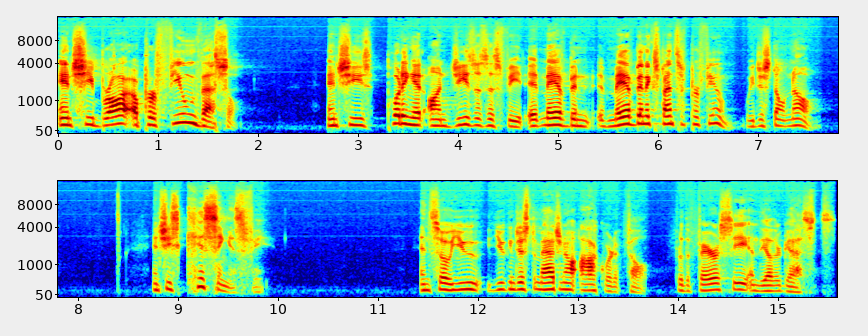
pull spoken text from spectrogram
And she brought a perfume vessel and she's putting it on Jesus' feet. It may have been, it may have been expensive perfume. We just don't know. And she's kissing his feet. And so you, you can just imagine how awkward it felt for the Pharisee and the other guests.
